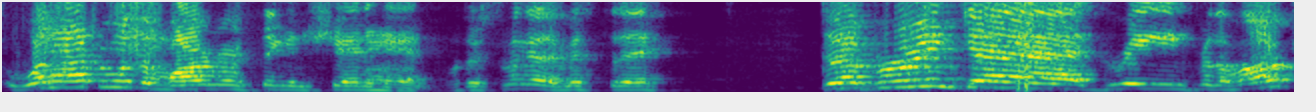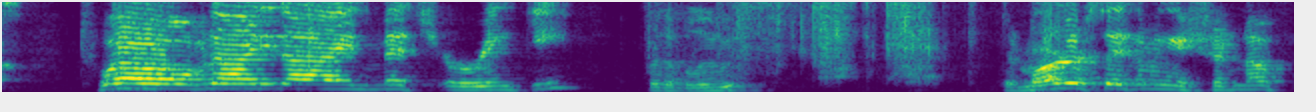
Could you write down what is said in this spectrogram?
what happened with the Marner thing in Shanahan? Was there something that I missed today? DeBrincat green for the Hawks. Twelve ninety nine Mitch Rinky for the Blues. Did Marner say something he shouldn't have?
